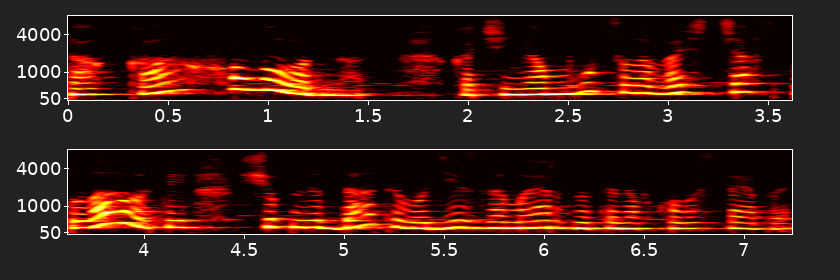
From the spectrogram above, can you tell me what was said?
така холодна. Каченя мусила весь час плавати, щоб не дати воді замерзнути навколо себе.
